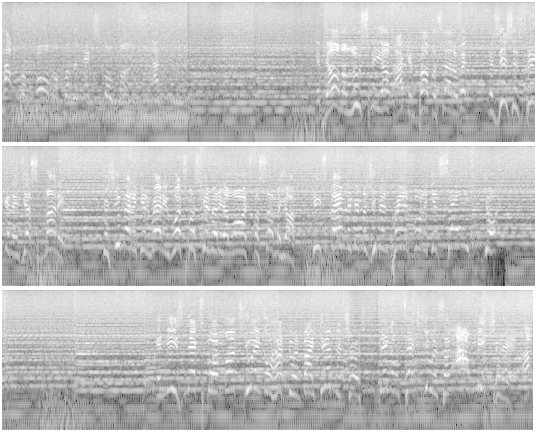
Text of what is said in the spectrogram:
top performer for the next four months. I- if y'all will loose me up, I can prophesy the way. Because this is bigger than just money. Because you better get ready. What's what's getting ready to launch for some of y'all? These family members you've been praying for to get saved, your in these next four months, you ain't gonna have to invite them to church. They're gonna text you and say, I'll meet you there. I-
